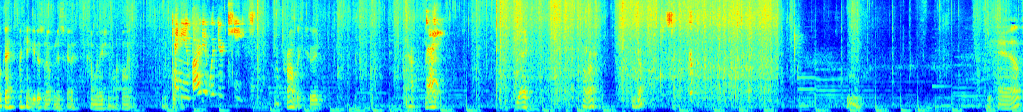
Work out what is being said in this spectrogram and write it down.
Okay, I can't get this one open. It's got a combination lock on it. Can you bite it with your teeth? I probably could. Yeah. Yay. All right. Here we go. Ooh. We have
